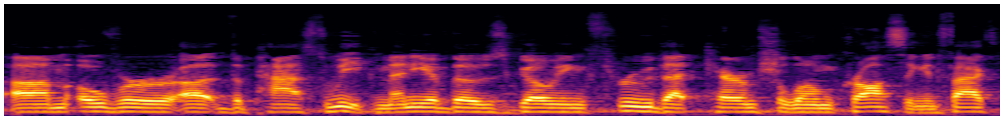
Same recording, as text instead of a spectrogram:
Um, over uh, the past week, many of those going through that Kerem Shalom crossing. In fact,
